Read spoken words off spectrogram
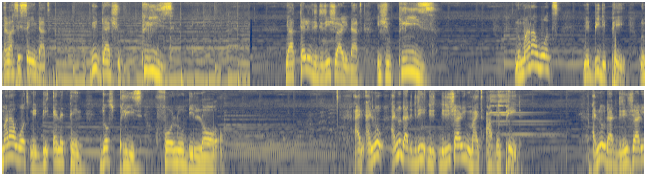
still saying that you guys should please we are telling the judiciary that you should please no matter what may be the pay no matter what may be anything just please follow the law And I know I know that the, the, the judiciary might have been paid. I know that the judiciary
